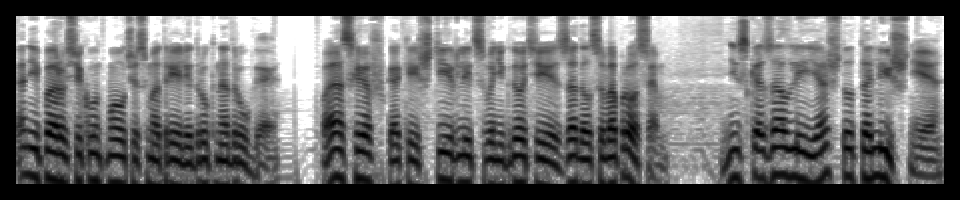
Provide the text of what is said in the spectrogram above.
Они пару секунд молча смотрели друг на друга. Пасхов, как и Штирлиц в анекдоте, задался вопросом. «Не сказал ли я что-то лишнее?»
